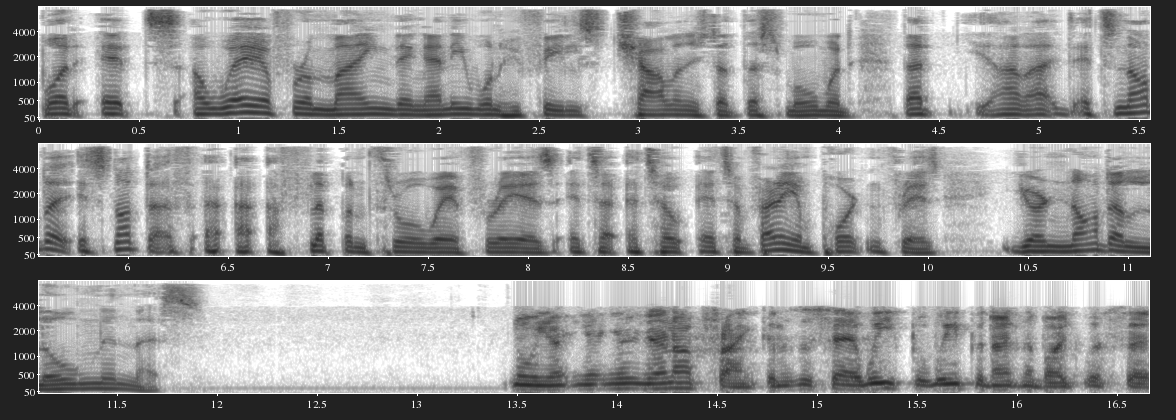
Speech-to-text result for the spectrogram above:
But it's a way of reminding anyone who feels challenged at this moment that uh, it's not a it's not a, a, a flippant throwaway phrase. It's a it's a it's a very important phrase. You're not alone in this. No, you're, you're, you're not, Frank. And as I say, we've, we've been out and about with the,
